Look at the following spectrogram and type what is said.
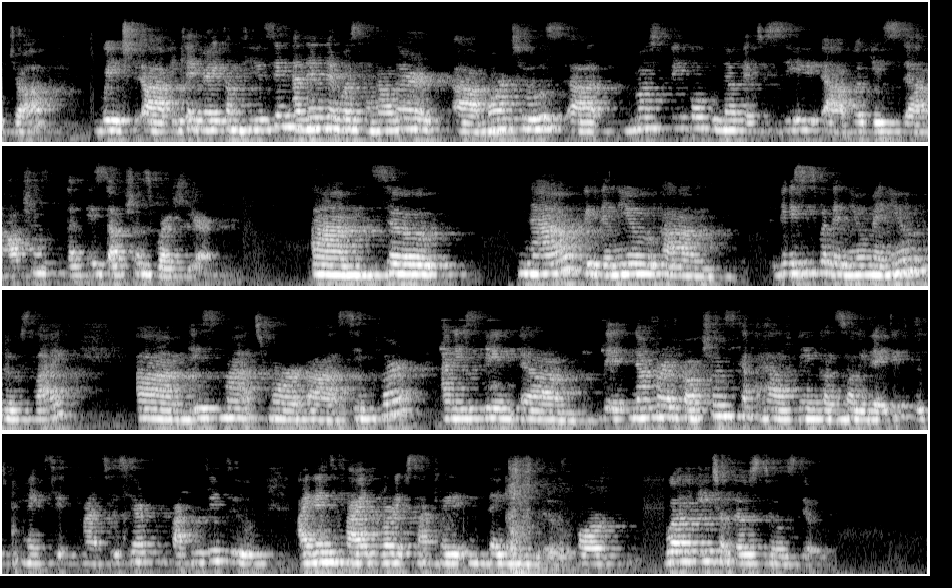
job, which uh, became very confusing. And then there was another uh, more tools. Uh, most people could not get to see uh, what these uh, options that these options were here. Um, so now with the new um, this is what the new menu looks like. Um, it's much more uh, simpler and it's been, um, the number of options have been consolidated, which makes it much easier for faculty to identify what exactly they need to do or what each of those tools do.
